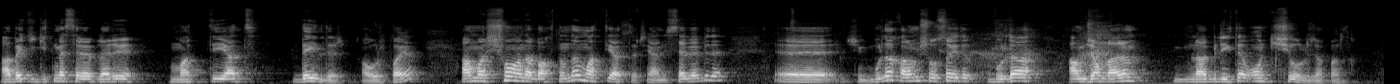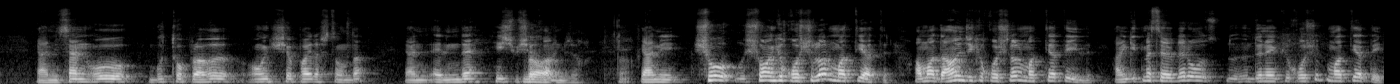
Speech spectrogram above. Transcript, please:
Ha belki gitme sebepleri maddiyat değildir Avrupa'ya. Ama şu anda baktığında maddiyattır. Yani sebebi de e, çünkü burada kalmış olsaydı burada amcamlarımla birlikte 10 kişi olacaklardı. Yani sen o bu toprağı 10 kişiye paylaştığında yani elinde hiçbir şey Doğru. kalmayacak. Yani şu şu anki koşullar maddiyattır. Ama daha önceki koşullar maddiyat değildi. Hani gitme sebepleri o dönemki koşul maddiyat değil.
